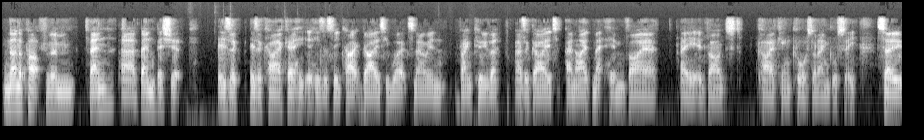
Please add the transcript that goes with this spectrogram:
None apart from Ben. Uh, ben Bishop is a is a kayaker. He, he's a sea kayak guide. He works now in Vancouver as a guide, and I'd met him via a advanced kayaking course on Anglesey. So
